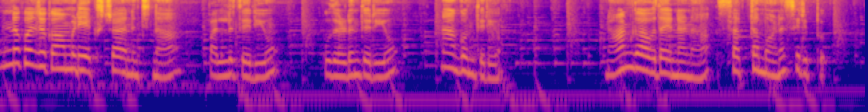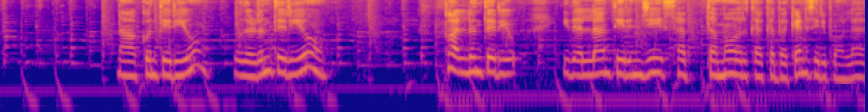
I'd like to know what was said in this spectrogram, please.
இன்னும் கொஞ்சம் காமெடி எக்ஸ்ட்ரா இருந்துச்சுன்னா பல்லு தெரியும் உதடும் தெரியும் நாக்கும் தெரியும். நான்காவதாக என்னன்னா சத்தமான சிரிப்பு. நாக்கும் தெரியும் உதடும் தெரியும் பல்லும் தெரியும். இதெல்லாம் தெரிஞ்சு சத்தமாக ஒரு கக்க பக்கன்னு சிரிப்போம்ல.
